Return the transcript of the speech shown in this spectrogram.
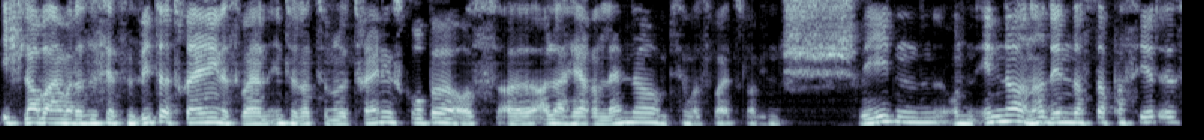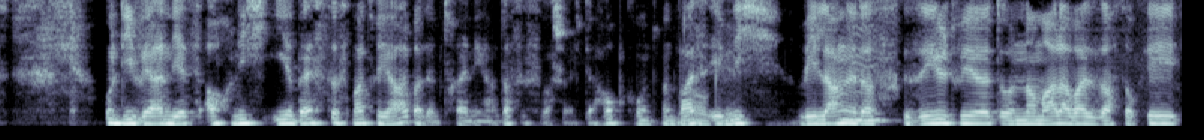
ich glaube einfach, das ist jetzt ein Wintertraining. Das war eine internationale Trainingsgruppe aus äh, aller Herren Länder. Beziehungsweise war jetzt, glaube ich, ein Schweden und ein Inder, ne, denen das da passiert ist. Und die werden jetzt auch nicht ihr bestes Material bei dem Training haben. Das ist wahrscheinlich der Hauptgrund. Man weiß okay. eben nicht, wie lange mhm. das gesegelt wird. Und normalerweise sagst du, okay,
